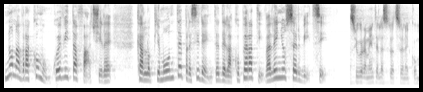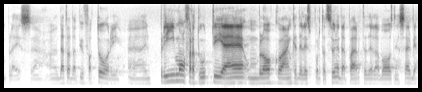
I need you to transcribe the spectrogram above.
non avrà comunque vita facile. Carlo Piemonte, presidente della cooperativa Legno Servizi. Sicuramente la situazione è complessa, eh, data da più fattori. Eh, il primo fra tutti è un blocco anche delle esportazioni da parte della Bosnia, Serbia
